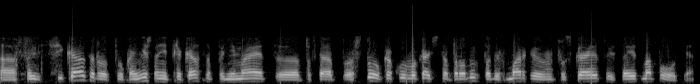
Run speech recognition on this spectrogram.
а, фальсификатору, то, конечно, они прекрасно понимают, э, что, какого качества продукт под их маркой выпускается и стоит на полке.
